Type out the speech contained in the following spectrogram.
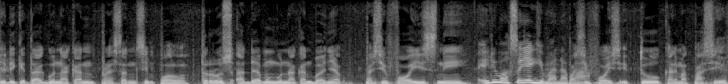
Jadi kita gunakan present simple. Terus ada menggunakan banyak passive voice nih. Ini maksudnya gimana Pak? Passive voice itu kalimat pasif.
